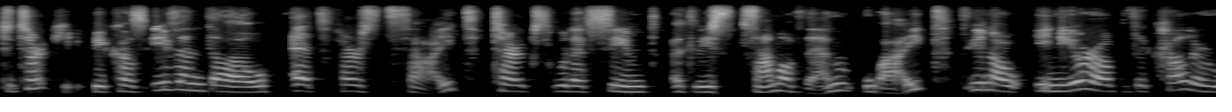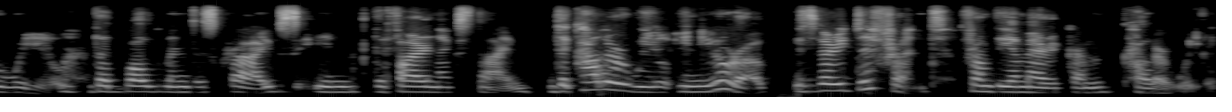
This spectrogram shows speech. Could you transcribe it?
to Turkey. Because even though at first sight, Turks would have seemed, at least some of them, white, you know, in Europe, the color wheel that Baldwin describes in The Fire Next Time, the color wheel in Europe is very different from the American color wheel.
